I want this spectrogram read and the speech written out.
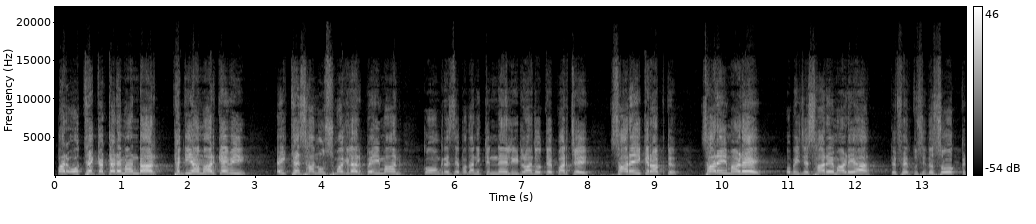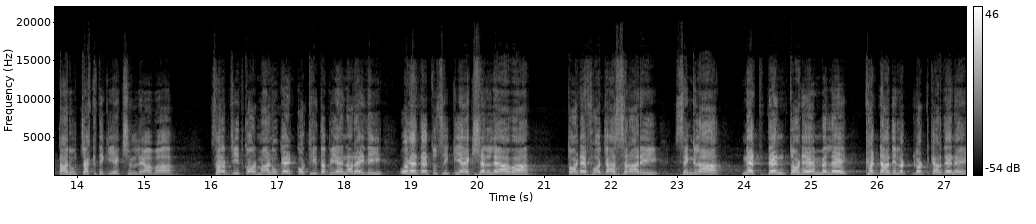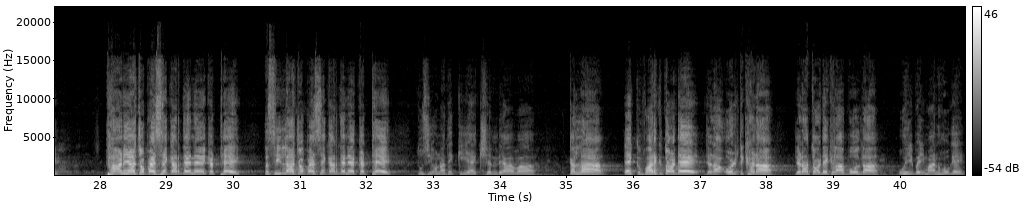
ਪਰ ਉੱਥੇ ਕੱਟੜ ਇਮਾਨਦਾਰ ਠੱਗੀਆਂ ਮਾਰ ਕੇ ਵੀ ਇੱਥੇ ਸਾਨੂੰ ਸਮਗਲਰ, ਬੇਈਮਾਨ, ਕਾਂਗਰਸ ਦੇ ਪਤਾ ਨਹੀਂ ਕਿੰਨੇ ਲੀਡਰਾਂ ਦੇ ਉੱਤੇ ਪਰਚੇ, ਸਾਰੇ ਹੀ ਕਰਪਟ ਸਾਰੇ ਹੀ ਮਾੜੇ। ਉਹ ਵੀ ਜੇ ਸਾਰੇ ਮਾੜੇ ਆ ਤੇ ਫਿਰ ਤੁਸੀਂ ਦੱਸੋ ਕਟਾਰੂ ਚੱਕ ਤੇ ਕੀ ਐਕਸ਼ਨ ਲਿਆ ਵਾ? ਸਰਬਜੀਤ ਕੌਰ ਮਾਣੂ ਕੇ ਕੋਠੀ ਦੱਬੀ ਐਨਆਰਆਈ ਦੀ, ਉਹਦੇ ਤੇ ਤੁਸੀਂ ਕੀ ਐਕਸ਼ਨ ਲਿਆ ਵਾ? ਤੁਹਾਡੇ ਫੌਜਾ ਸਰਾਰੀ ਸਿੰਗਲਾ ਨਿਤ ਦਿਨ ਤੁਹਾਡੇ ਐਮਐਲਏ ਖੱਡਾਂ ਦੀ ਲੁੱਟ ਕਰਦੇ ਨੇ, ਥਾਣਿਆਂ ਚੋਂ ਪੈਸੇ ਕਰਦੇ ਨੇ ਇਕੱਠੇ, ਤਹਿਸੀਲਾਂ ਚੋਂ ਪੈਸੇ ਕਰਦੇ ਨੇ ਇਕੱਠੇ। ਤੁਸੀਂ ਉਹਨਾਂ ਤੇ ਕੀ ਐਕਸ਼ਨ ਲਿਆ ਵਾ? ਕੱਲਾ ਇੱਕ ਵਰਗ ਤੁਹਾਡੇ, ਜਿਹੜਾ ਉਲਟ ਖੜਾ, ਜਿਹੜਾ ਤੁਹਾਡੇ ਖਿਲਾਫ ਬੋਲਦਾ, ਉਹੀ ਬੇਈਮਾਨ ਹੋ ਗਏ।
